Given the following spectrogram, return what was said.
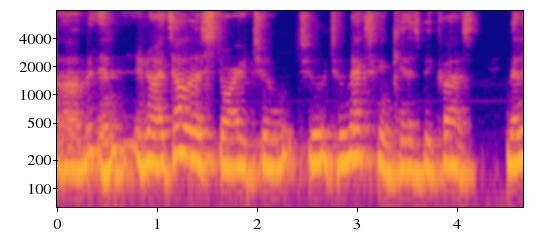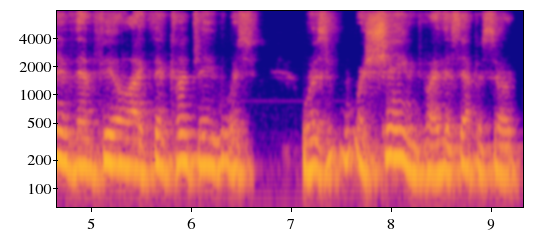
Um, and you know, I tell this story to to to Mexican kids because many of them feel like their country was was was shamed by this episode.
